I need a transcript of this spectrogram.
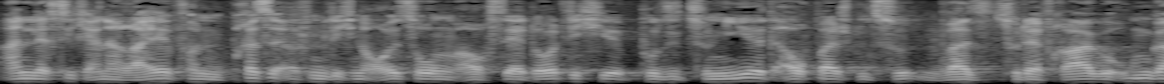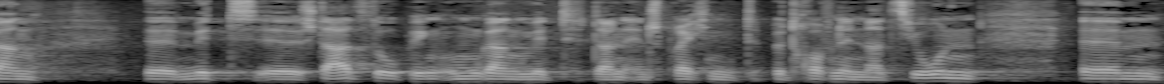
anlässlich einer Reihe von presseöffentlichen Äußerungen auch sehr deutlich hier positioniert, auch beispielsweise zu der Frage Umgang mit äh, Staatsdoping, Umgang mit dann entsprechend betroffenen Nationen. Ähm,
